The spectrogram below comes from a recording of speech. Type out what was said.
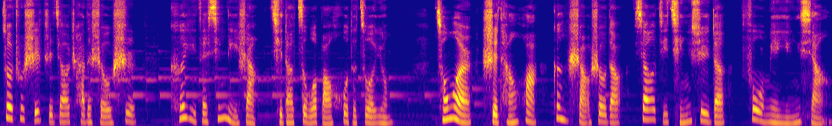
做出十指交叉的手势，可以在心理上起到自我保护的作用。从而使谈话更少受到消极情绪的负面影响。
